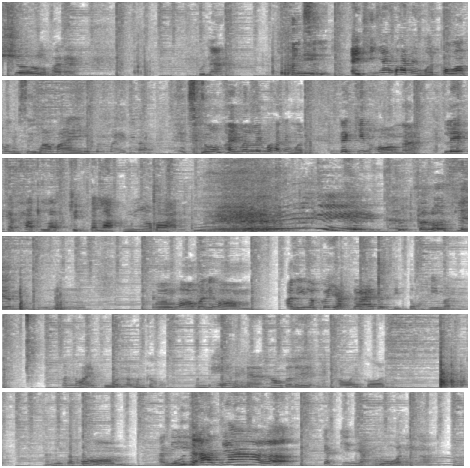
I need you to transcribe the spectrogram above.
เชอร์พะนะคุณอะเพิ่งซื้อไอที่ย่างพันในเมิดเพราะว่าเพิ่งซื้อมาใหม่ที่มาใหม่ค่ะซื้อมาใหม่มันเลยพันในเมิดแต่กลินหอมนะ เลขกระทัดรัดเป็นตะลักเมื่อบานสโลแกนอืมหอมหอมอันนี้หอม อันนี้เราก็อยากได้แต่ติดตรงที่มันมันหน่อยพูดแล้วมันก็มันแพงนะเฮาก็เลยเอาไว้ก่อน อันนี้ก็หอมอันนี้อู้แต่อ่านยากอะจะกินอย่างลูกอันนี้เนาะม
